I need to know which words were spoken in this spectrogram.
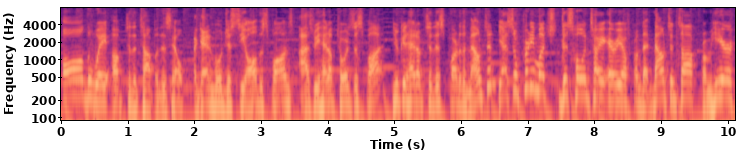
all the way up to the top of this hill. Again, we'll just see all the spawns as we head up towards the spot. You can head up to this part of the mountain. Yeah, so pretty much this whole entire area from that mountaintop, from here,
